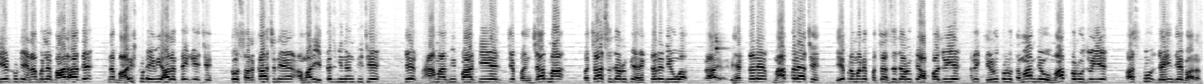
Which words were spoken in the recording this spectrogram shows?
તેર તૂટે, એના બદલે બાર હાથે અને બાવીસ તૂટે એવી હાલત થઈ ગઈ છે. તો સરકારને અમારી એક જ વિનંતી છે કે આમ આદમી પાર્ટીએ જે પંજાબમાં પચાસ હજાર રૂપિયા હેક્ટરે દેવું હેક્ટરે માફ કર્યા છે, એ પ્રમાણે પચાસ હજાર રૂપિયા આપવા જોઈએ અને ખેડૂતોનું તમામ દેવું માફ કરવું જોઈએ. અસ્તુ જય હિન્દ, જય ભારત.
